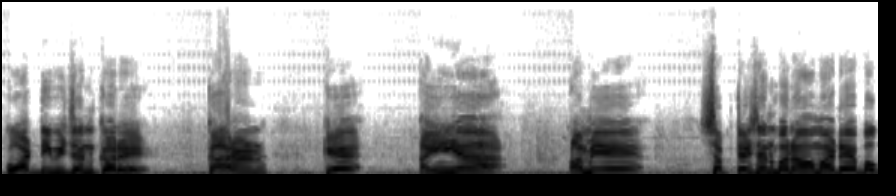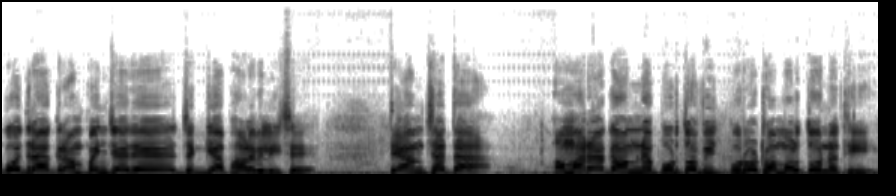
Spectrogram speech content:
કોર્ટ ડિવિઝન કરે. કારણ કે અહીંયા અમે સબસ્ટેશન બનાવવા માટે બગોદરા ગ્રામ પંચાયતે જગ્યા ફાળવેલી છે. તેમ છતાં અમારા ગામને પૂરતો વીજ પુરવઠો મળતો નથી.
